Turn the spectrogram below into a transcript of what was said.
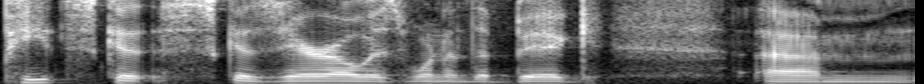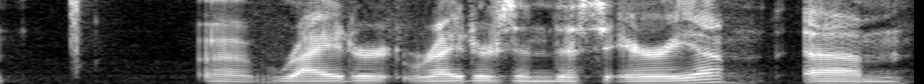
Pete Sc- Scazzero is one of the big um, uh, writer writers in this area. Um,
